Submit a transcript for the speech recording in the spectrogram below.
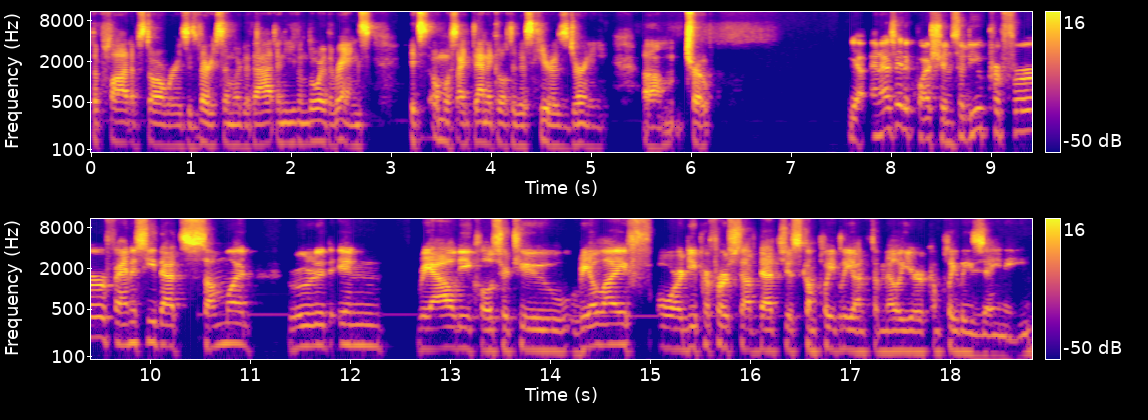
the plot of Star Wars is very similar to that, and even Lord of the Rings, it's almost identical to this hero's journey um, trope. Yeah, and I had a question, so do you prefer fantasy that's somewhat rooted in reality, closer to real life, or do you prefer stuff that's just completely unfamiliar, completely zany?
